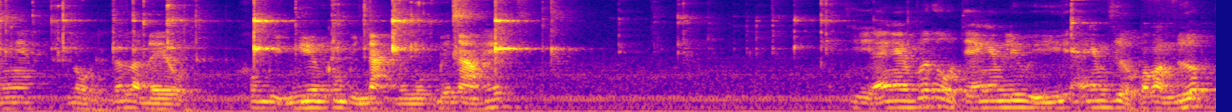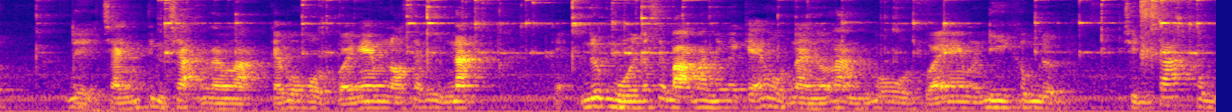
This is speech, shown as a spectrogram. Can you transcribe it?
Anh em? Nổi rất là đều không bị nghiêng không bị nặng về một bên nào hết. Thì anh em vớt hột thì anh em lưu ý anh em rửa qua bằng nước để tránh tình trạng rằng là cái bộ hột của anh em nó sẽ bị nặng. Cái nước muối nó sẽ bám vào những cái kẽ hột này nó làm cái bộ hột của anh em nó đi không được chính xác không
